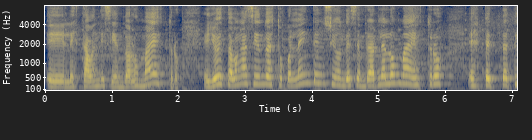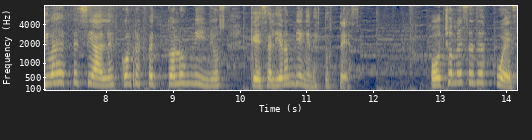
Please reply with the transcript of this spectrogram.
eh, le estaban diciendo a los maestros. Ellos estaban haciendo esto con la intención de sembrarle a los maestros expectativas especiales con respecto a los niños que salieran bien en estos test. Ocho meses después,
